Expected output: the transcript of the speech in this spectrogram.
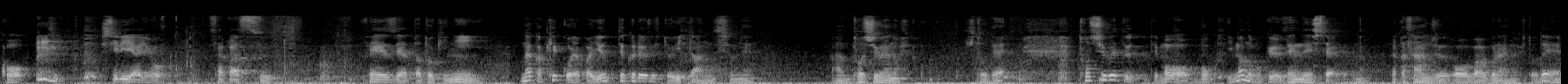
こう 知り合いを探すフェーズやった時になんか結構やっぱ言ってくれる人いたんですよね。あの年上の人で。年上と言っても僕今の僕より全然下やけどな。なんか30オーバーぐらいの人で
